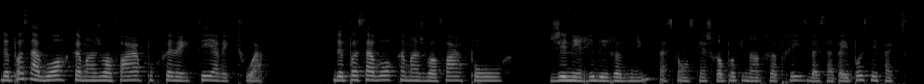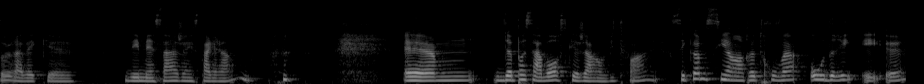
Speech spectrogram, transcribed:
de pas savoir comment je vais faire pour connecter avec toi, de pas savoir comment je vais faire pour générer des revenus, parce qu'on se cachera pas qu'une entreprise, ben ça paye pas ses factures avec euh, des messages Instagram. euh, de pas savoir ce que j'ai envie de faire. C'est comme si en retrouvant Audrey et eux,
